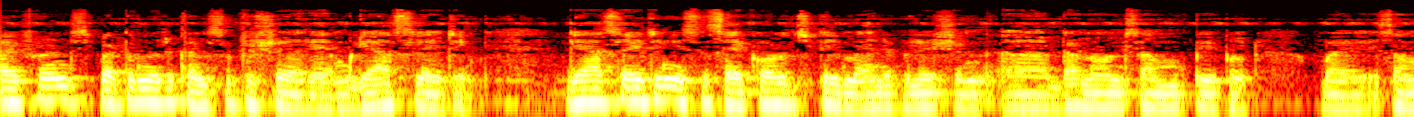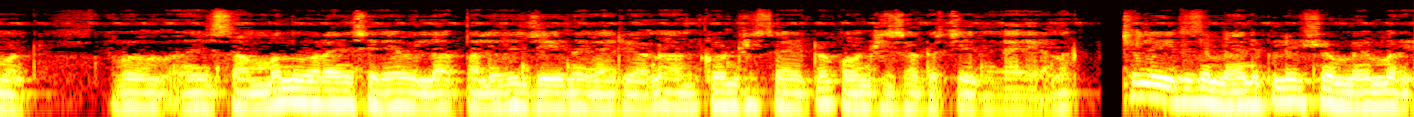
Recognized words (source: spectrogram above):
ഹായ് ഫ്രണ്ട്സ് പെട്ടെന്നൊരു കൺസെപ്റ്റ് ഷെയർ ചെയ്യാം. Gas lighting gas lighting is a psychological manipulation done on some people by someone അപ്പം സമ്മെന്ന് എന്ന് പറയാൻ ശരിയാവില്ല. പലരും ചെയ്യുന്ന കാര്യമാണ്. അൺകോൺഷ്യസ് ആയിട്ടോ കോൺഷ്യസ് ആയിട്ടോ ചെയ്യുന്ന കാര്യമാണ്. Actually it is a manipulation of memory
